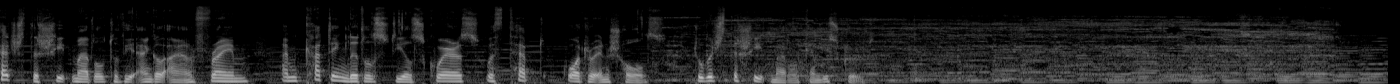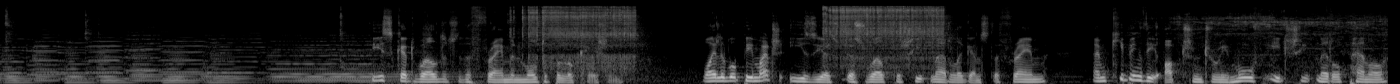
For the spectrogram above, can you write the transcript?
Attach the sheet metal to the angle iron frame, I'm cutting little steel squares with tapped quarter inch holes, to which the sheet metal can be screwed. These get welded to the frame in multiple locations. While it would be much easier to just weld the sheet metal against the frame, I'm keeping the option to remove each sheet metal panel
